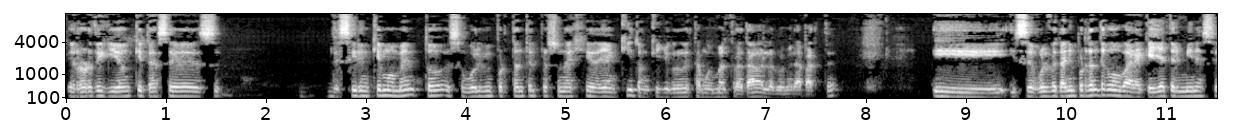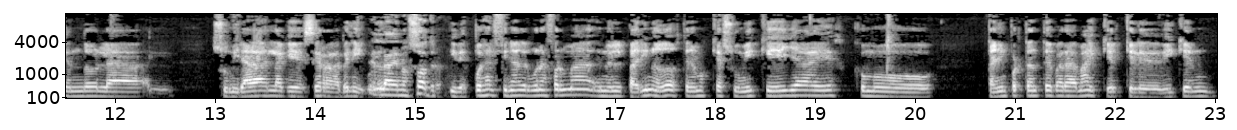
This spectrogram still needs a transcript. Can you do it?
error de guion que te hace decir en qué momento se vuelve importante el personaje de Diane Keaton que yo creo que está muy maltratado en la primera parte y, y se vuelve tan importante como para que ella termine siendo la su mirada es la que cierra la película La de nosotros. y después al final de alguna forma en el Padrino 2 tenemos que asumir que ella es como tan importante para Michael que le dediquen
